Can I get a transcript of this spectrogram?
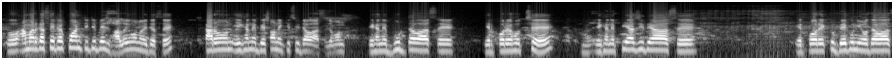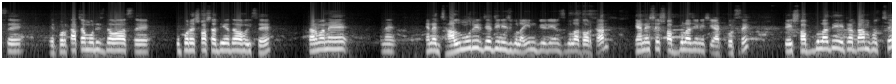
তো আমার কাছে এটা কোয়ান্টিটি বেশ ভালোই মনে হইতেছে। কারণ এখানে বেশ অনেক কিছু দেওয়া আছে। যেমন এখানে বুট দেওয়া আছে, এরপরে হচ্ছে এখানে পেঁয়াজি দেওয়া আছে, এরপর একটু বেগুনিও দেওয়া আছে, এরপর কাঁচামরিচ দেওয়া আছে, উপরে শসা দিয়ে দেওয়া হয়েছে তার মানে মানে এখানে ঝালমুড়ির যে জিনিসগুলা ইনগ্রেডিয়েন্টসগুলা দরকার এখানে সে সবগুলা জিনিসই অ্যাড করছে। এই সবগুলা দিয়ে এটার দাম হচ্ছে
